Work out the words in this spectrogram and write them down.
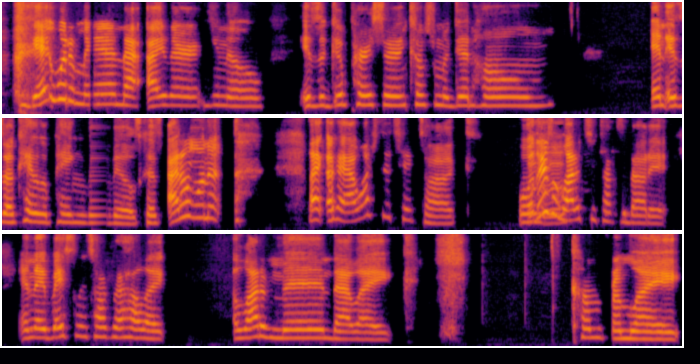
get with a man that either you know is a good person, comes from a good home, and is okay with paying the bills. Because I don't want to, like, okay, I watched the TikTok. Well, mm-hmm. there's a mm-hmm. lot of TikToks about it, and they basically talk about how like a lot of men that like come from like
